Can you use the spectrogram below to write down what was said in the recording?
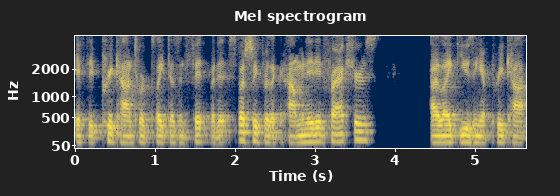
if the pre-contoured plate doesn't fit. But especially for the comminuted fractures, I like using a pre-con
